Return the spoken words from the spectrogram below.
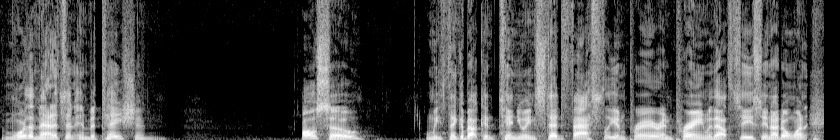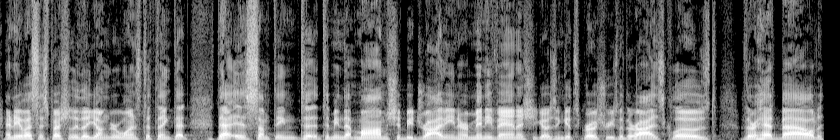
But more than that, it's an invitation. Also, when we think about continuing steadfastly in prayer and praying without ceasing, I don't want any of us, especially the younger ones, to think that that is something to, to mean that mom should be driving her minivan as she goes and gets groceries with her eyes closed, with her head bowed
